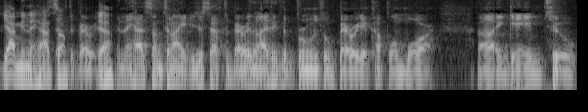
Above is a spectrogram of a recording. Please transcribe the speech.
Yeah, I mean they had some. have to bury Yeah, and they had some tonight. You just have to bury them. I think the Bruins will bury a couple more uh, in game two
